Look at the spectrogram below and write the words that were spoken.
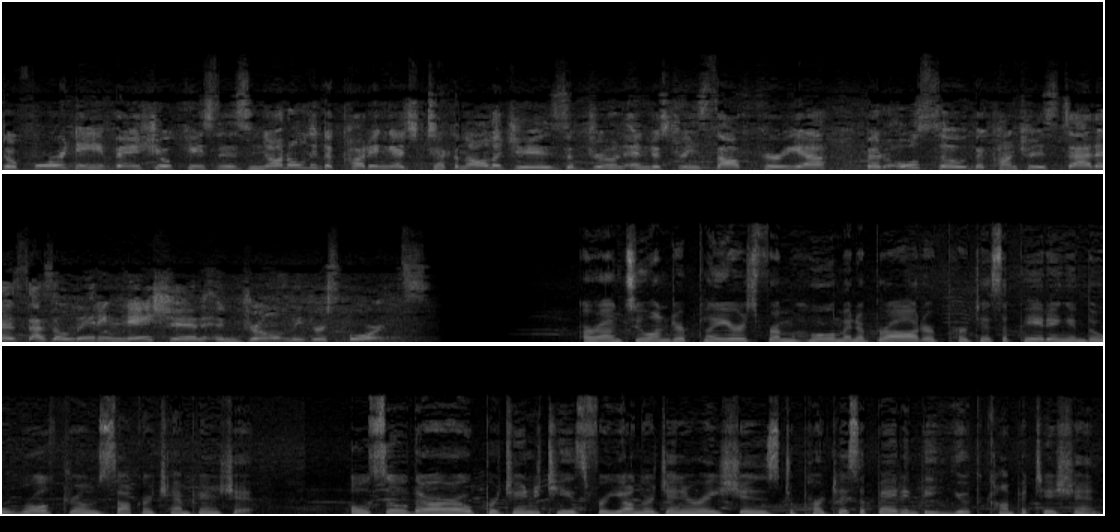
the four-day event showcases not only the cutting-edge technologies of drone industry in South Korea, but also the country's status as a leading nation in drone leisure sports. Around 200 players from home and abroad are participating in the World Drone Soccer Championship. Also, there are opportunities for younger generations to participate in the youth competition.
